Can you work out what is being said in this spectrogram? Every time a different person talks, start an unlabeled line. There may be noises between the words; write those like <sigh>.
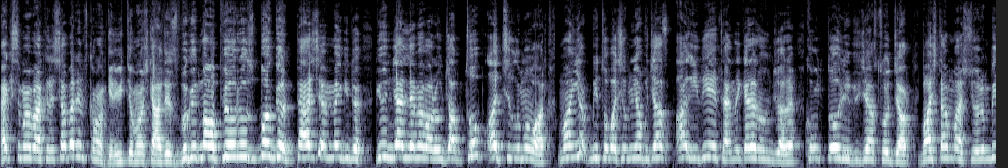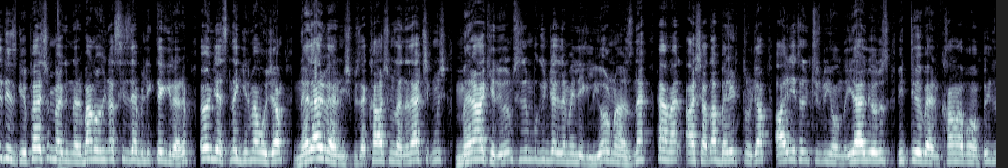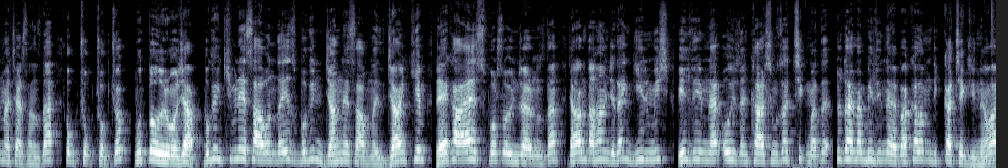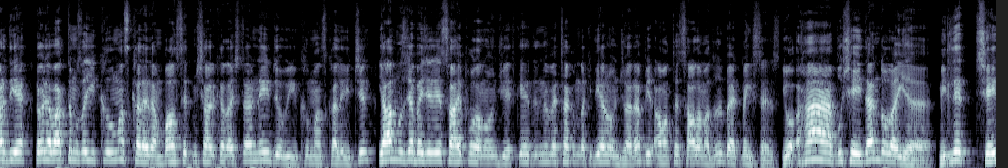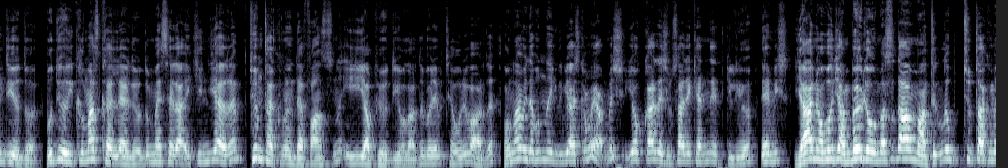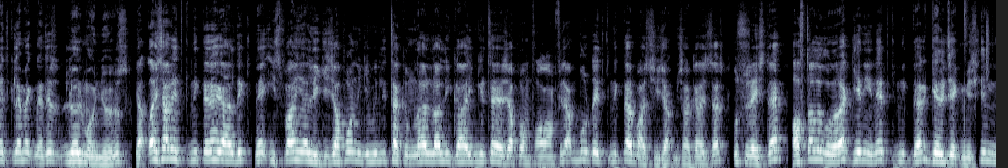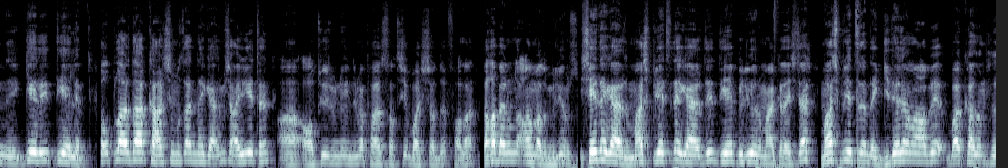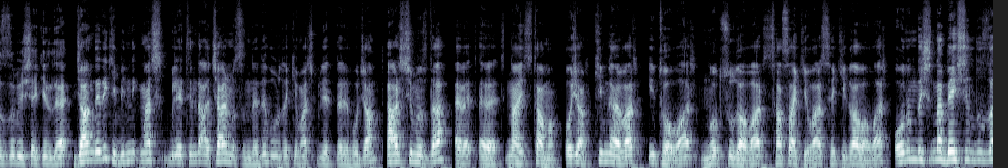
Herkese merhaba arkadaşlar ben Ems Kamak yeni videoma hoş geldiniz. Bugün ne yapıyoruz? Bugün Perşembe günü güncelleme var hocam. Top açılımı var. Manyak bir top açılımı yapacağız. Ayrıyeten de gelen oyuncuları kontrol edeceğiz hocam. Baştan başlıyorum. Bildiğiniz gibi Perşembe günleri ben oyuna sizle birlikte girerim. Öncesinde girmem hocam. Neler vermiş bize? Karşımıza neler çıkmış? Merak ediyorum. Sizin bu güncelleme ile ilgili yorumlarınız ne? Hemen aşağıda belirtin hocam. Ayrıyeten 300 bin yolunda ilerliyoruz. Videoyu beğenip kanala abone olup bildirim açarsanız da çok çok çok çok mutlu olurum hocam. Bugün kimin hesabındayız? Bugün Can'ın hesabındayız. Can kim? RKL Sports oyuncularımızdan. Can daha önceden girmiş. Bildirimler o yüzden karşımıza çıkmadı. Şurada hemen bildirimlere bakalım dikkat çekici ne var diye. Şöyle baktığımızda yıkılmaz kaleden bahsetmiş arkadaşlar. Ne diyor bu yıkılmaz kale için? Yalnızca beceriye sahip olan oyuncuyu etkilediğini ve takımdaki diğer oyunculara bir avantaj sağlamadığını belirtmek isteriz. Yo, ha bu şeyden dolayı. Millet şey diyordu. Bu diyor yıkılmaz kaleler diyordu. Mesela ikinci yarı tüm takımın defansını iyi yapıyor diyorlardı. Böyle bir teori vardı. Bir de bununla ilgili bir açıklama yapmış. Yok kardeşim sadece kendini etkiliyor demiş. Yani hocam böyle olması daha mantıklı. Tüm takımı etkilemek nedir? LoL mu oynuyoruz? Yaklaşan etkinliklere geldik. Ne İspanya Ligi, Japon Ligi, milli takımlar, La Liga, İngiltere, Japon falan filan. Burada etkinlikler başlayacakmış arkadaşlar. Bu süreçte haftalık olarak yeni yeni etkinlikler gelecekmiş. Şimdi geri diyelim. Toplarda karşımıza ne gelmiş? Ayrıyeten aa, 600 milyon indirme para satışı başladı falan. Daha ben onu almadım biliyor musun? Şey de geldi. Maç bileti de geldi diye biliyorum arkadaşlar. Maç biletine de gidelim abi. Bakalım hızlı bir şekilde. Can dedi ki binlik maç biletinde açar mısın dedi. Buradaki maç biletleri hocam. Karşımızda evet evet nice tamam. Hocam kimler var? Ito var. Notsuda var. Sasaki var. Sekigawa var. Onun dışında 5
